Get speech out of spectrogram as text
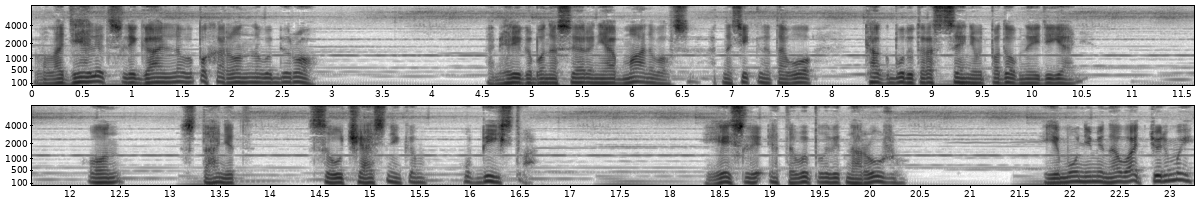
владелец легального похоронного бюро. Америго Бонасера не обманывался относительно того, как будут расценивать подобные деяния. Он станет соучастником убийства. Если это выплывет наружу, ему не миновать тюрьмы.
